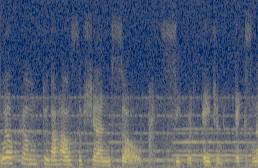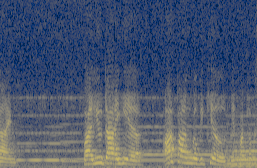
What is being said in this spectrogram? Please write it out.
Welcome to the House of Shan So, Secret Agent X9. While you die here, Arfang will be killed in what looks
